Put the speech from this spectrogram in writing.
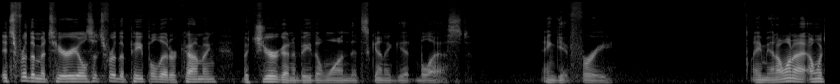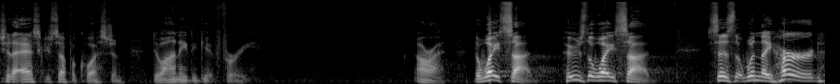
It's for the materials, it's for the people that are coming, but you're going to be the one that's going to get blessed and get free. Amen. I want, to, I want you to ask yourself a question Do I need to get free? All right. The wayside. Who's the wayside? says that when they heard,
